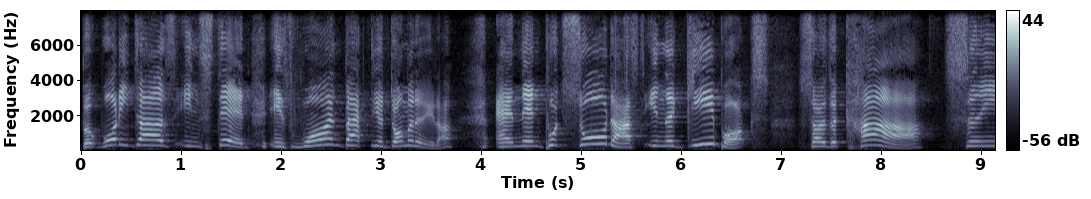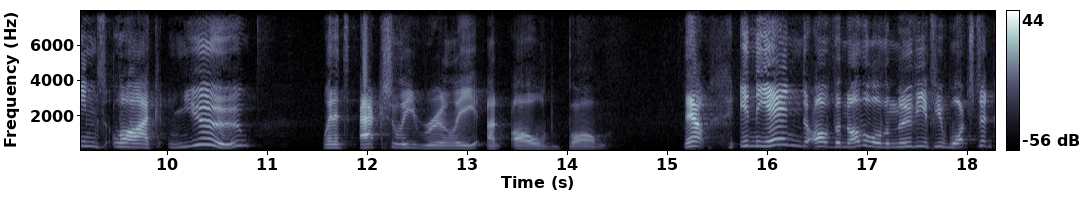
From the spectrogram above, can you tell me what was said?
But what he does instead is wind back the odometer and then put sawdust in the gearbox so the car seems like new when it's actually really an old bomb. Now, in the end of the novel or the movie, if you watched it,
